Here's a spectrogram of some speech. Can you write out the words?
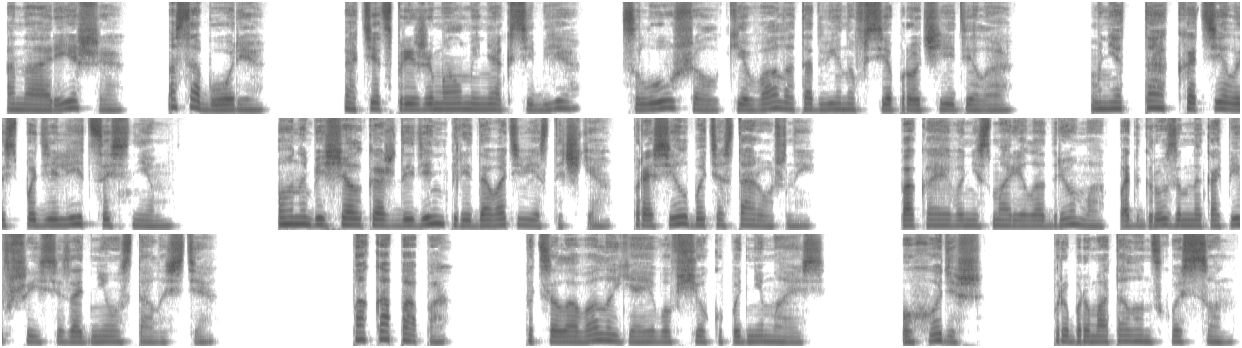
о Наореше, о соборе. Отец прижимал меня к себе, Слушал, кивал, отодвинув все прочие дела. Мне так хотелось поделиться с ним. Он обещал каждый день передавать весточки, просил быть осторожной. Пока его не сморила дрема под грузом накопившейся за дни усталости. «Пока, папа», — поцеловала я его в щеку, поднимаясь. «Уходишь?» — пробормотал он сквозь сон.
